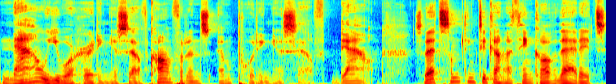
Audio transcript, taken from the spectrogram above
now you are hurting your self confidence and putting yourself down. So that's something to kind of think of that it's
